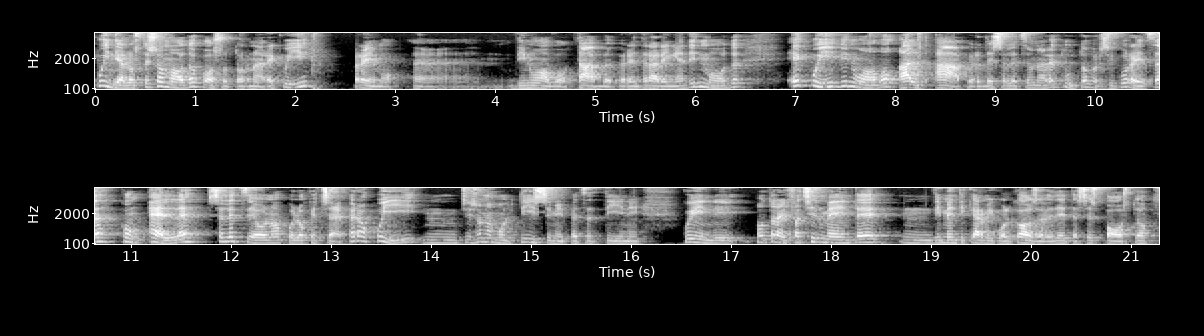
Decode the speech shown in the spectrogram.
quindi allo stesso modo posso tornare qui premo eh, di nuovo tab per entrare in edit mode e qui di nuovo alt A per deselezionare tutto per sicurezza con L seleziono quello che c'è. Però qui mh, mm, ci sono moltissimi pezzettini quindi potrei facilmente mh, dimenticarmi qualcosa, vedete se sposto,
